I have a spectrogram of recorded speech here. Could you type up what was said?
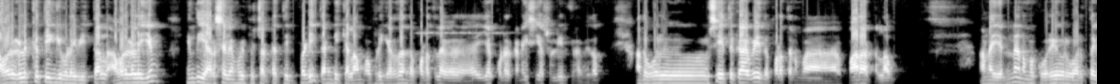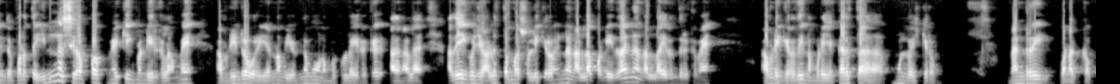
அவர்களுக்கு தீங்கு விளைவித்தால் அவர்களையும் இந்திய அரசியலமைப்பு சட்டத்தின்படி தண்டிக்கலாம் அப்படிங்கிறத அந்த படத்தில் இயக்குனர் கடைசியாக சொல்லியிருக்கிற விதம். அந்த ஒரு விஷயத்துக்காகவே இந்த படத்தை நம்ம பாராட்டலாம். ஆனால் என்ன நமக்கு ஒரே ஒரு வருத்தம் இந்த படத்தை இன்னும் சிறப்பாக மேக்கிங் பண்ணியிருக்கலாமே அப்படின்ற ஒரு எண்ணம் எண்ணமும் நமக்குள்ளே இருக்குது அதனால் அதையும் கொஞ்சம் அழுத்தமாக சொல்லிக்கிறோம். இன்னும் நல்லா பண்ணியிருந்தா இன்னும் நல்லா இருந்திருக்குமே அப்படிங்கிறதையும் நம்முடைய கருத்தை முன் வைக்கிறோம் நன்றி வணக்கம்.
